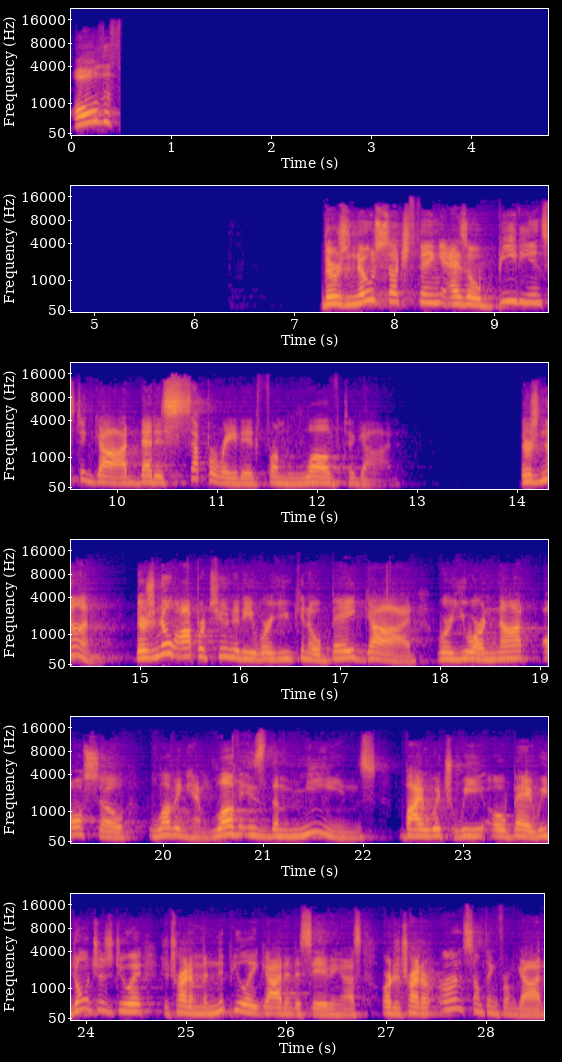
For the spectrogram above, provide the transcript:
all the There's no such thing as obedience to God that is separated from love to God. There's none. There's no opportunity where you can obey God where you are not also loving Him. Love is the means by which we obey. We don't just do it to try to manipulate God into saving us or to try to earn something from God.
